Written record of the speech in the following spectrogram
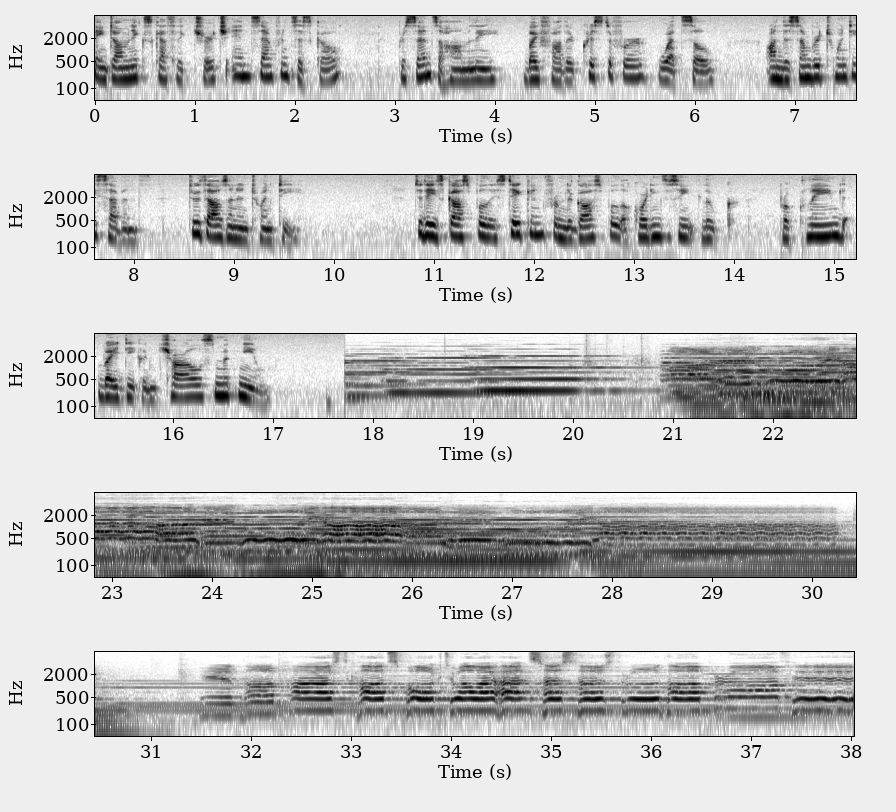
St. Dominic's Catholic Church in San Francisco presents a homily by Father Christopher Wetzel on December 27, 2020. Today's Gospel is taken from the Gospel according to St. Luke, proclaimed by Deacon Charles McNeil. Spoke to our ancestors through the prophets.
